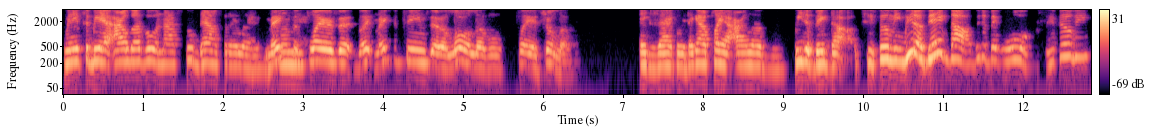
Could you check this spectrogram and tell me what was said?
We need to be at our level and not scoop down to their level. You Make know the mean? players that make the teams that are lower level play at your level. Exactly. They gotta play at our level. We the big dogs. You feel me? We the big dogs. We the big wolves. You feel me?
